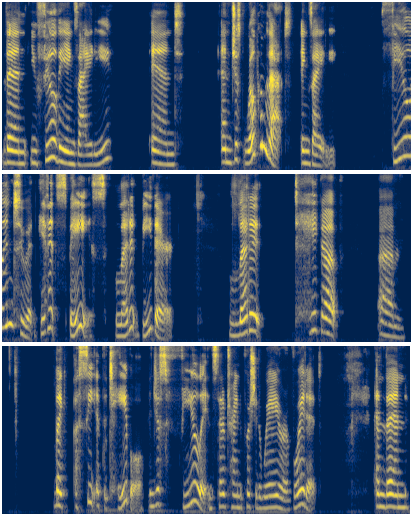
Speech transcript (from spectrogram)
then you feel the anxiety and and just welcome that anxiety. Feel into it. Give it space. Let it be there. Let it take up um like a seat at the table and just feel it instead of trying to push it away or avoid it and then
